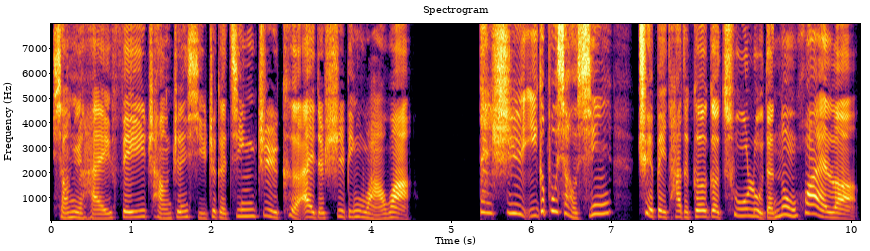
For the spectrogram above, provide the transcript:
小女孩非常珍惜这个精致可爱的士兵娃娃，但是一个不小心，却被她的哥哥粗鲁的弄坏了。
